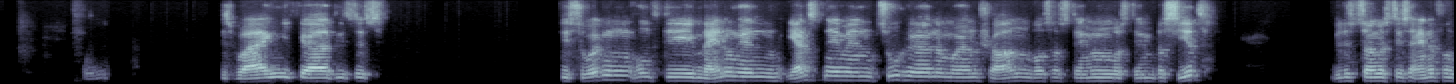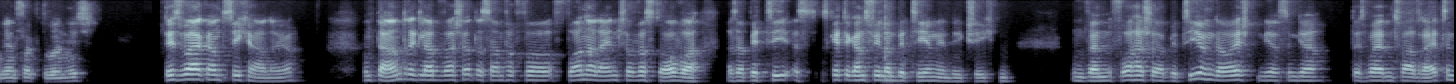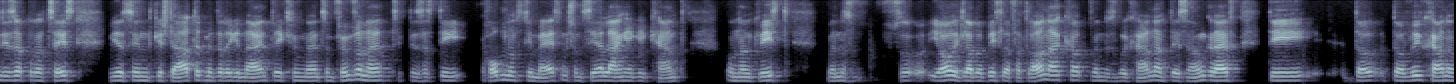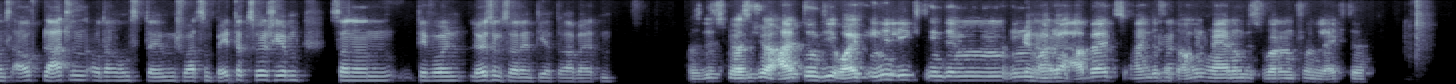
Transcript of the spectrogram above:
Das war eigentlich äh, dieses die Sorgen und die Meinungen ernst nehmen, zuhören einmal und schauen, was aus dem, aus dem passiert. Würdest du sagen, dass das einer von den Faktoren ist? Das war ganz sicher einer, ja. Und der andere, glaube ich, war schon, dass einfach von vornherein schon was da war. Also Bezie es, es geht ja ganz viel um Beziehungen in die Geschichten. Und wenn vorher schon eine Beziehung da ist, wir sind ja, das war in 2013 dieser Prozess, wir sind gestartet mit der Regionalentwicklung 1995. Das heißt, die haben uns die meisten schon sehr lange gekannt und haben gewusst, wenn das so, ja, ich glaube, ein bisschen Vertrauen auch gehabt, wenn das Vulkanamt das angreift, die da, da will keiner uns aufplatteln oder uns den schwarzen Peter zuschieben, sondern die wollen lösungsorientiert arbeiten. Also das ist quasi schon eine Haltung, die euch innen liegt in, dem, in genau. eurer Arbeit, in der Vergangenheit und es war dann schon leichter.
